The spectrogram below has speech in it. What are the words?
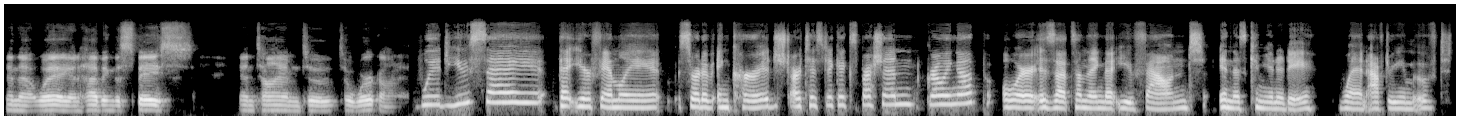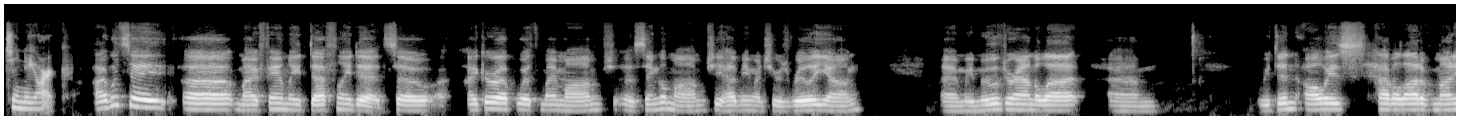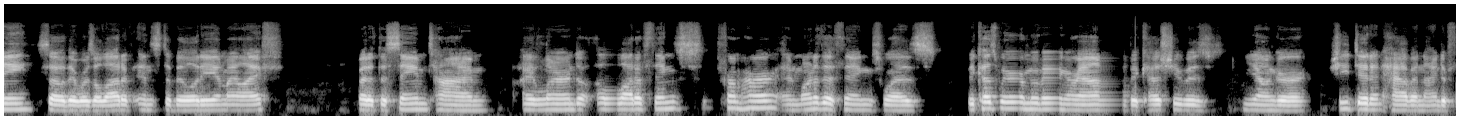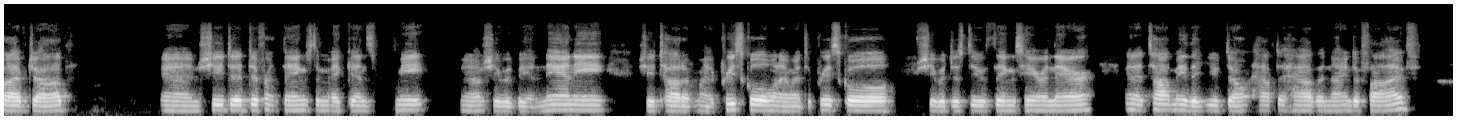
in that way and having the space and time to to work on it. Would you say that your family sort of encouraged artistic expression growing up or is that something that you found in this community when after you moved to New York? I would say uh, my family definitely did. So I grew up with my mom, a single mom. She had me when she was really young, and we moved around a lot. Um, we didn't always have a lot of money, so there was a lot of instability in my life. But at the same time i learned a lot of things from her and one of the things was because we were moving around because she was younger she didn't have a nine to five job. And she did different things to make ends meet. You know she would be a nanny. She taught at my preschool when i went to preschool. She would just do things here and there and it taught me that you don't have to have a nine to five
